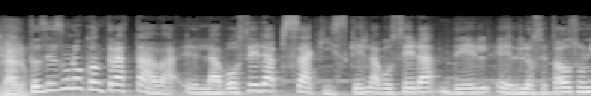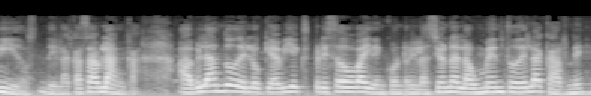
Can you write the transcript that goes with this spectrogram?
Claro. Entonces uno contrastaba eh, la vocera Psakis, que es la vocera de los Estados Unidos, de la Casa Blanca, hablando de lo que había expresado Biden con relación al aumento de la carne,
